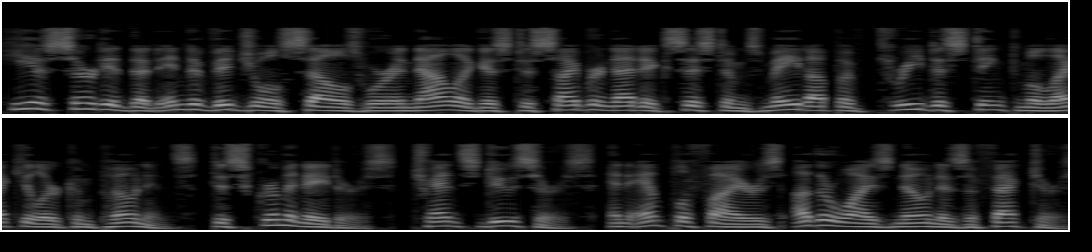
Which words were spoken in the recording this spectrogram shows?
He asserted that individual cells were analogous to cybernetic systems made up of three distinct molecular components, discriminators, transducers, and amplifiers otherwise known as effectors.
